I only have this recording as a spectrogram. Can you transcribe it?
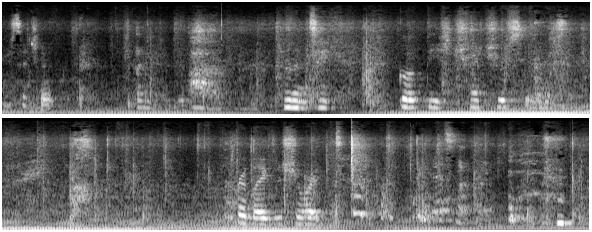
You're such a. We're gonna take go up these treacherous stairs. Her legs are short. That's not good.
